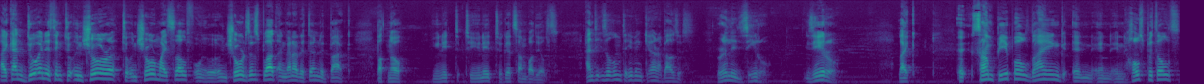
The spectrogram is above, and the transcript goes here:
I can do anything to ensure to ensure myself or ensure this blood. I'm gonna return it back. But no, you need to, you need to get somebody else, and they don't even care about this. Really, zero, zero. Like some people dying in, in, in hospitals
